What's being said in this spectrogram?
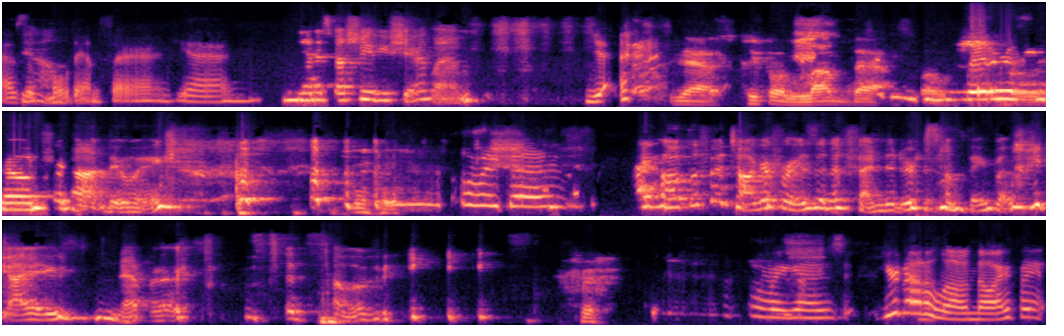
as yeah. a pole dancer. Yeah, and especially if you share them. Yeah. yes, people love that. Literally known for not doing. oh my god. I hope the photographer isn't offended or something, but like I never posted some of these oh my gosh. You're not alone though. I find,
